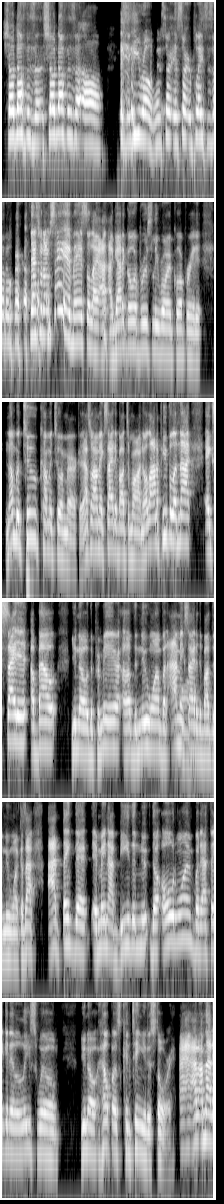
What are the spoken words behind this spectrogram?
Show enough is a Sho'nuff is a uh, is a hero in certain in certain places of the world. That's what I'm saying, man. So like, I, I got to go with Bruce Leroy Incorporated. Number two, coming to America. That's what I'm excited about tomorrow. I know a lot of people are not excited about you know the premiere of the new one, but I'm excited about the new one because I I think that it may not be the new the old one, but I think it at least will you know, help us continue the story. I, am not,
